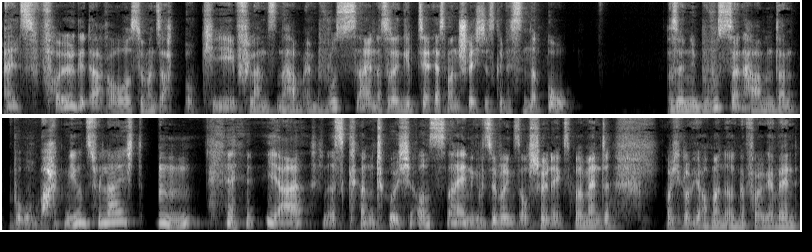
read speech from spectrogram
als Folge daraus, wenn man sagt, okay, Pflanzen haben ein Bewusstsein, also da gibt es ja erstmal ein schlechtes Gewissen. Ne? Oh, also wenn die Bewusstsein haben, dann beobachten die uns vielleicht. Mhm. ja, das kann durchaus sein. Gibt es übrigens auch schöne Experimente, habe ich glaube ich auch mal in irgendeiner Folge erwähnt,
